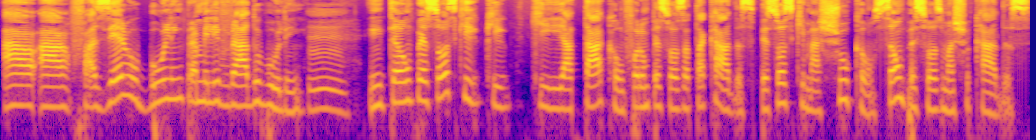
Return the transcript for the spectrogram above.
a, a fazer o bullying para me livrar do bullying. Hum. Então, pessoas que, que que atacam foram pessoas atacadas. Pessoas que machucam são pessoas machucadas.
